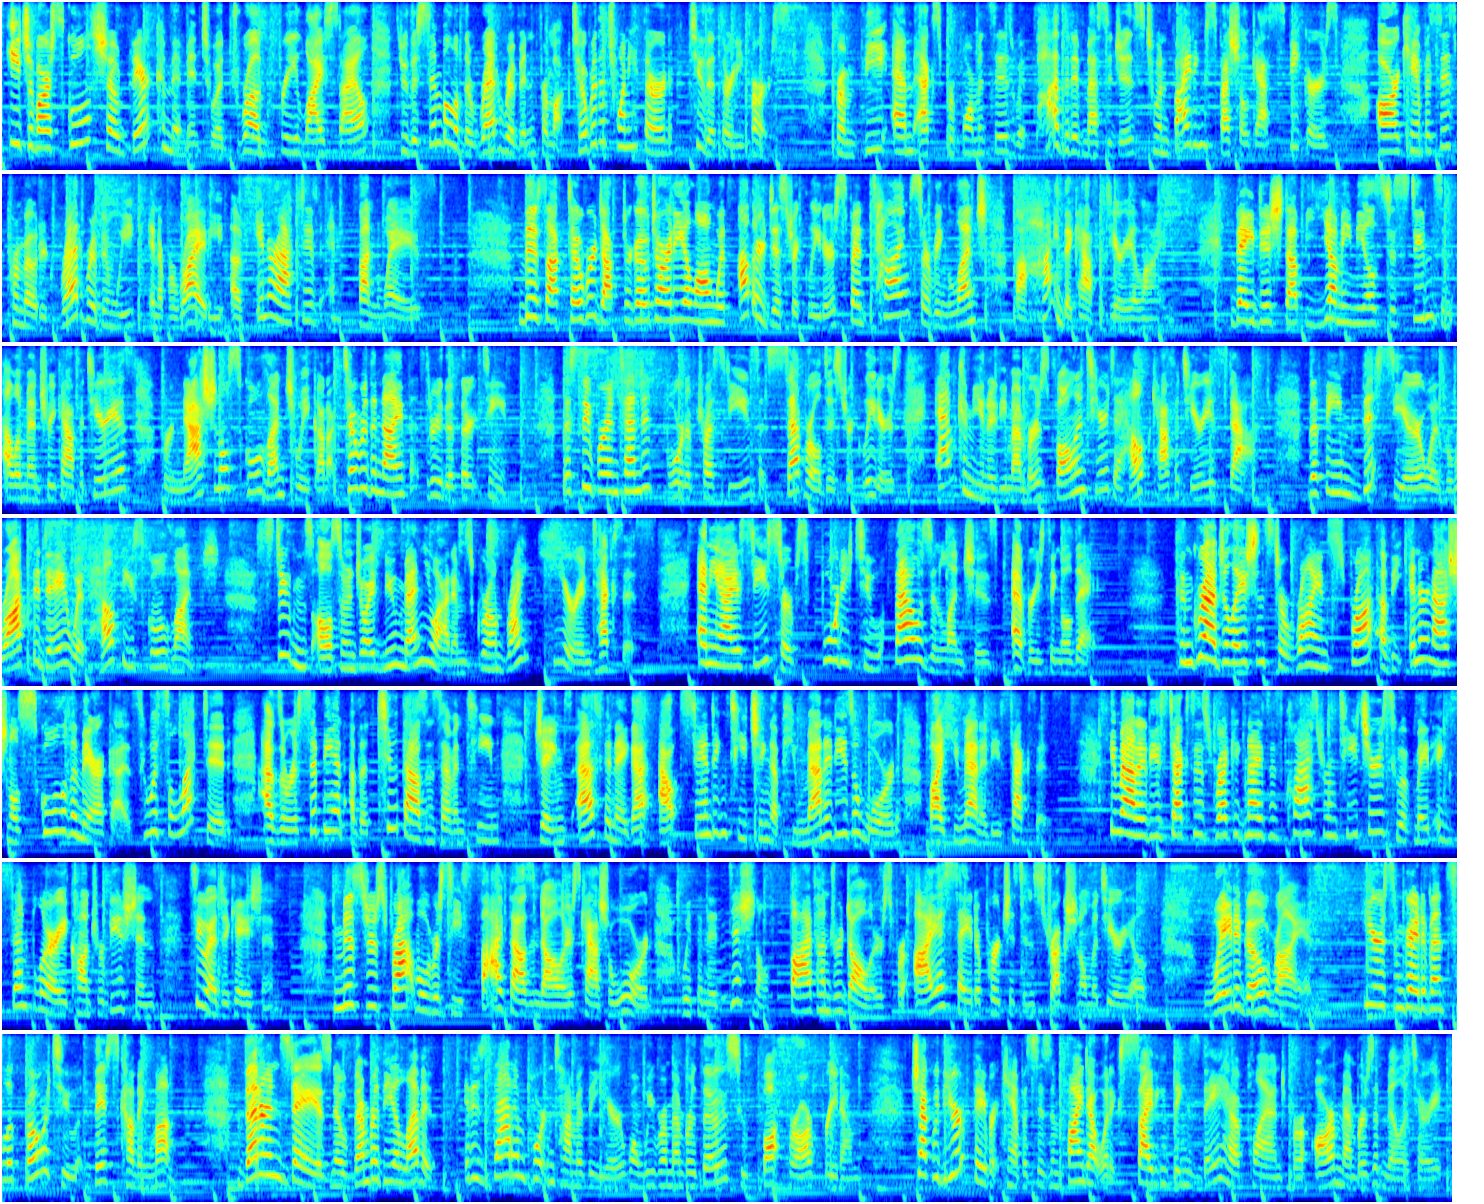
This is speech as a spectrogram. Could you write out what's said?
Each of our schools showed their commitment to a drug-free lifestyle through the symbol of the red ribbon from October the 23rd to the 31st. From BMX performances with positive messages to inviting special guest speakers, our campuses promoted Red Ribbon Week in a variety of interactive and fun ways. This October, Dr. Gottardy, along with other district leaders, spent time serving lunch behind the cafeteria lines. They dished up yummy meals to students in elementary cafeterias for National School Lunch Week on October the 9th through the 13th. The superintendent, board of trustees, several district leaders, and community members volunteered to help cafeteria staff. The theme this year was Rock the Day with Healthy School Lunch. Students also enjoyed new menu items grown right here in Texas. NEISD serves 42,000 lunches every single day. Congratulations to Ryan Sprott of the International School of Americas, who was selected as a recipient of the 2017 James F. Veninga Outstanding Teaching of Humanities Award by Humanities Texas. Humanities Texas recognizes classroom teachers who have made exemplary contributions to education. Mr. Sprott will receive $5,000 cash award with an additional $500 for ISA to purchase instructional materials. Way to go, Ryan! Here are some great events to look forward to this coming month. Veterans Day is November the 11th. It is that important time of the year when we remember those who fought for our freedom. Check with your favorite campuses and find out what exciting things they have planned for our members of military.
